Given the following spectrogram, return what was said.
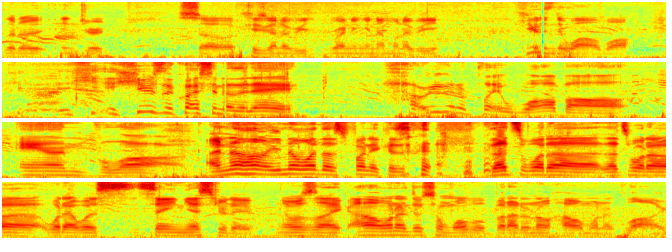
a little injured. So he's gonna be running, and I'm gonna be hitting the wall ball. Here's the question of the day: How are you gonna play wall ball and vlog? I know. You know what? That's funny because that's what uh that's what uh what I was saying yesterday. I was like, oh, I want to do some wobble, but I don't know how I'm gonna vlog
